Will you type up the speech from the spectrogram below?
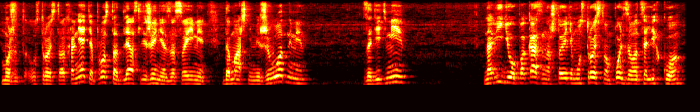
может устройство охранять, а просто для слежения за своими домашними животными, за детьми. На видео показано, что этим устройством пользоваться легко,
